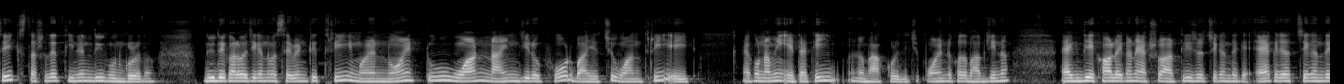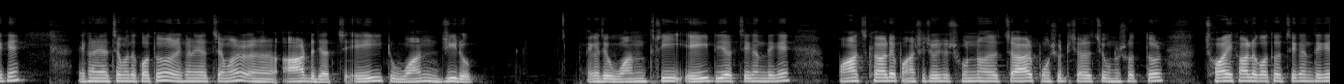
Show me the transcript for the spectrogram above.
সিক্স তার সাথে তিনের দুই গুণ করে দাও। দুই দিয়ে কারও আছে এখানে সেভেন্টি থ্রি মানে নয় two one nine zero four by হচ্ছে ওয়ান থ্রি এইট এখন আমি এটাকেই ভাগ করে দিচ্ছি। পয়েন্টের কথা ভাবছি না। এক দিয়ে খাওয়ালে এখানে একশো আটত্রিশ হচ্ছে এখান থেকে, এক যাচ্ছে এখান থেকে। এখানে যাচ্ছে আমাদের কত? এখানে যাচ্ছে আমার আট যাচ্ছে এইট ওয়ান জিরো ঠিক আছে ওয়ান থ্রি এইট যাচ্ছে এখান থেকে। পাঁচ খাওয়ালে পাঁচশো চল্লিশে শূন্য হাজার চার, পঁয়ষট্টি চার হচ্ছে উনসত্তর ছয় খাওয়ালে কত হচ্ছে এখান থেকে?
